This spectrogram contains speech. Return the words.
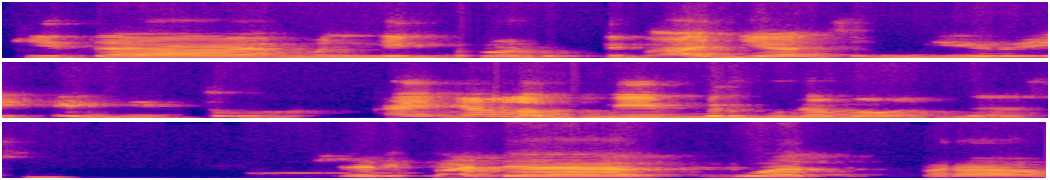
Kita mending produktif aja sendiri kayak gitu. Kayaknya lebih berguna banget gak sih? Daripada buat para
